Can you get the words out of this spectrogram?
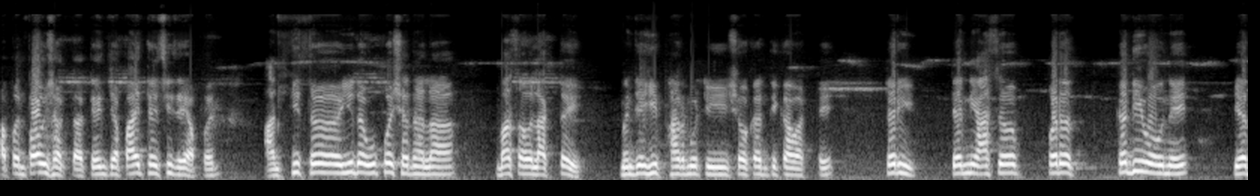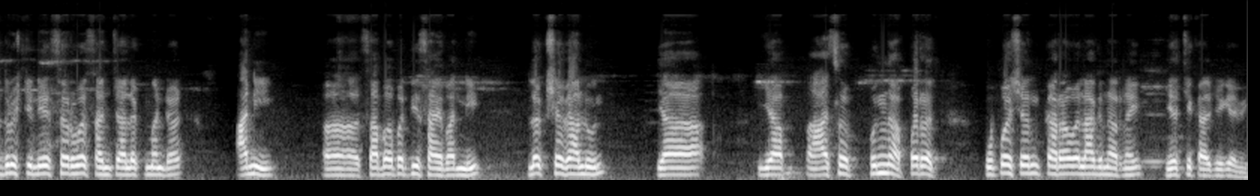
आपण पाहू शकता त्यांच्या पायथ्याशीच आहे आपण. आणि तिथं इथं उपोषणाला बसावं लागतं आहे म्हणजे ही फार मोठी शोकांतिका वाटते. तरी त्यांनी असं परत कधी होऊ नये या दृष्टीने सर्व संचालक मंडळ आणि सभापती साहेबांनी लक्ष घालून या या असं पुन्हा परत उपोषण करावं लागणार नाही याची काळजी घ्यावी.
